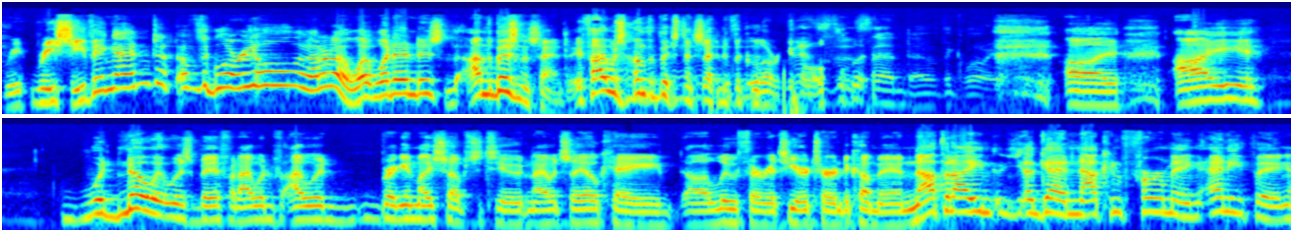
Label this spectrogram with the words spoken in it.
re- receiving end of the glory hole, I don't know what what end is on the business end. If I was on the business end of the glory hole, end of the glory. uh, I would know it was Biff, and I would I would bring in my substitute, and I would say, "Okay, uh, Luther, it's your turn to come in." Not that I, again, not confirming anything,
